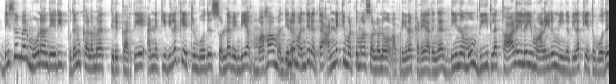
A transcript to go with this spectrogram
டிசம்பர் மூணாம் தேதி புதன்கிழமை திருக்கார்த்தியை அன்னைக்கு விளக்கேற்றும் போது சொல்ல வேண்டிய மகா மந்திரம். இந்த மந்திரத்தை அன்னைக்கு மட்டுமா சொல்லணும் அப்படின்னா கிடையாதுங்க. தினமும் வீட்டில் காலையிலையும் மாலையிலும் நீங்கள் விளக்கேற்றும் போது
